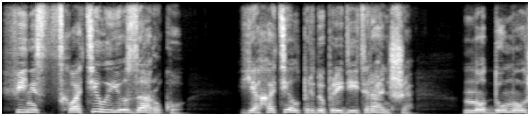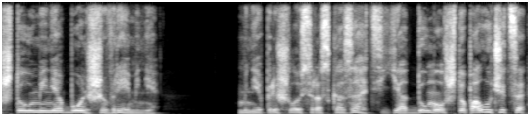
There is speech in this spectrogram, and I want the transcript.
Финист схватил ее за руку. Я хотел предупредить раньше, но думал, что у меня больше времени. Мне пришлось рассказать, я думал, что получится,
